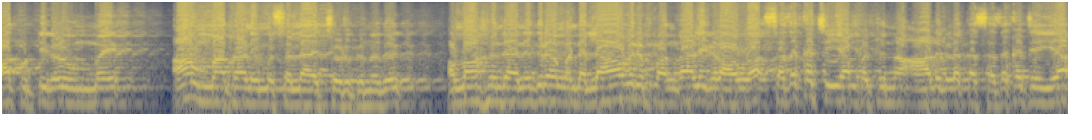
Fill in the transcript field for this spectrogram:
ആ കുട്ടികളും ഉമ്മയും ആ ഉമ്മാക്കാണ് ഈ മുസല്ല അയച്ചു കൊടുക്കുന്നത്. അള്ളാഹുവിന്റെ അനുഗ്രഹം കൊണ്ട് എല്ലാവരും പങ്കാളികളാവുക. സതക്ക ചെയ്യാൻ പറ്റുന്ന ആളുകളൊക്കെ സതക്ക ചെയ്യുക.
